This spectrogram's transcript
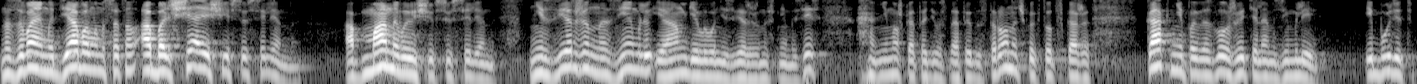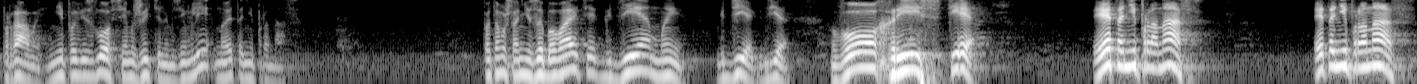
называемый дьяволом, сатан, обольщающий всю вселенную, обманывающий всю вселенную. Низвержен на землю, и ангел его низвержены с ним. Здесь немножко отойду, отойду в стороночку, и кто-то скажет, как не повезло жителям земли и будет правы. Не повезло всем жителям земли, но это не про нас. Потому что не забывайте, где мы. Где, где? Во Христе. Это не про нас. Это не про нас.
